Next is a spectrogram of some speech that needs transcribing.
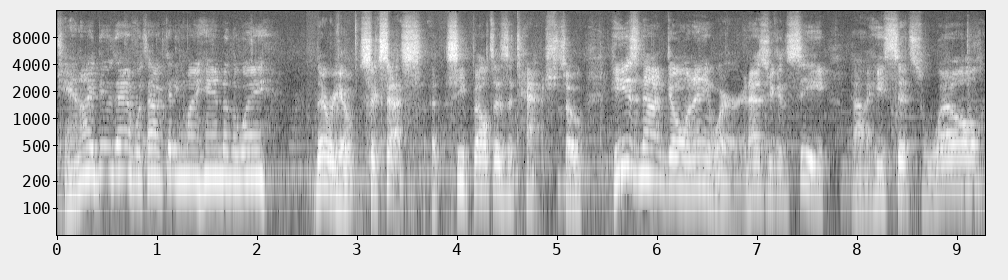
Can I do that without getting my hand in the way? There we go. Success. Seatbelt is attached. So he's not going anywhere. And as you can see, uh, he sits well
